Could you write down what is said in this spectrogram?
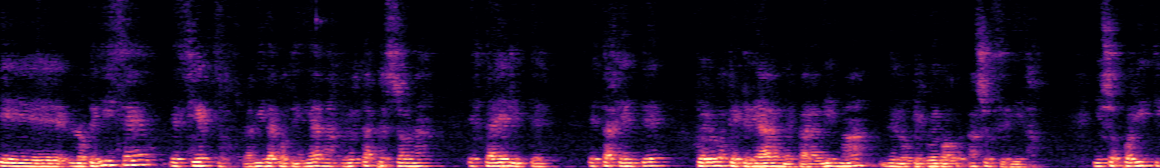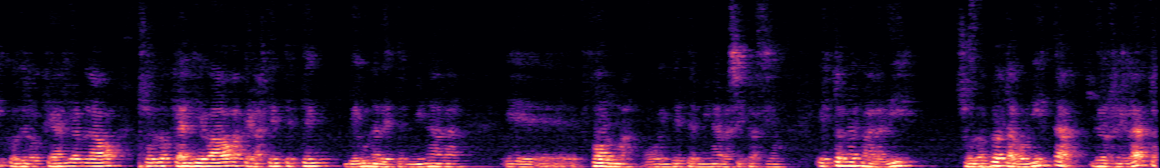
eh, lo que dice es cierto, la vida cotidiana, pero estas personas, esta élite, esta gente, fueron los que crearon el paradigma de lo que luego ha sucedido. Y esos políticos de los que has hablado son los que han llevado a que la gente esté de una determinada eh, forma o en determinada situación. Esto no es baladí, son los protagonistas del relato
